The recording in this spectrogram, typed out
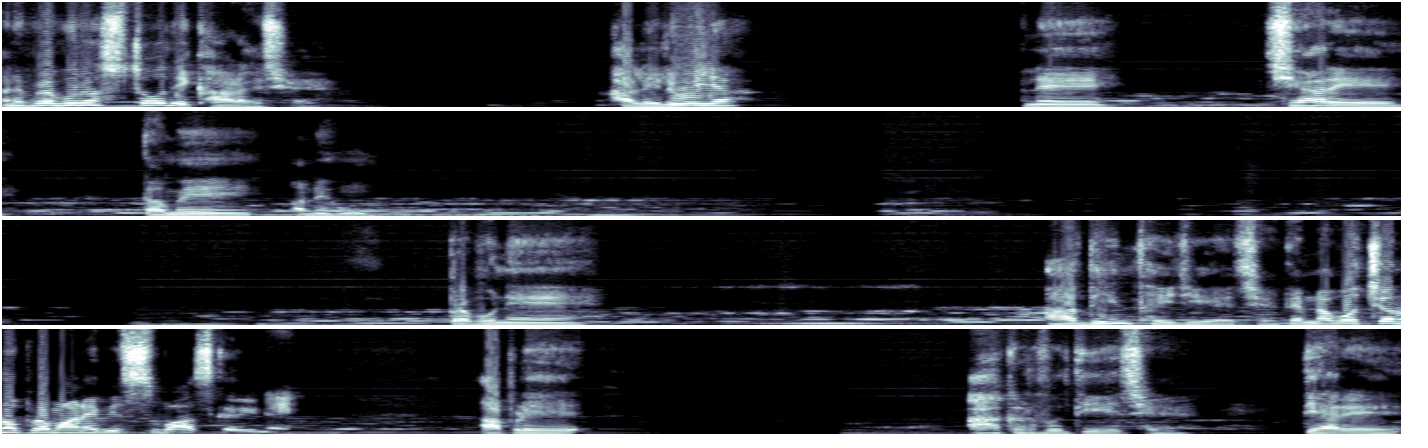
અને પ્રભુ રસ્તો દેખાડે છે. હાલેલુયા. અને જ્યારે તમે અને હું પ્રભુને આધીન થઈ જઈએ છીએ, તેમના વચનો પ્રમાણે વિશ્વાસ કરીને આપણે આગળ વધીએ છીએ, ત્યારે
